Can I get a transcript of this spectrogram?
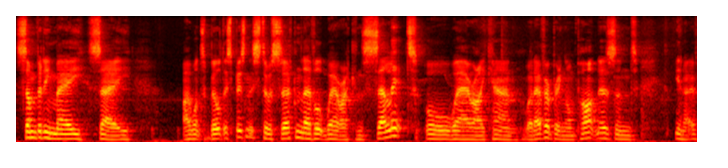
somebody may say, I want to build this business to a certain level where I can sell it or where I can, whatever, bring on partners and, you know,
